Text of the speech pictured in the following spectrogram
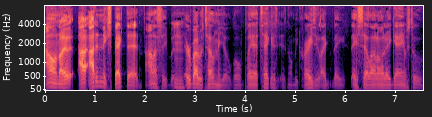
I don't know. I, I didn't expect that honestly, but mm. everybody was telling me, "Yo, go play at Tech. It's, it's gonna be crazy. Like they they sell out all their games too."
